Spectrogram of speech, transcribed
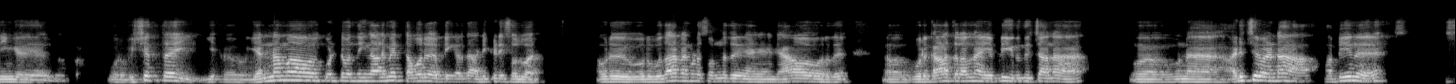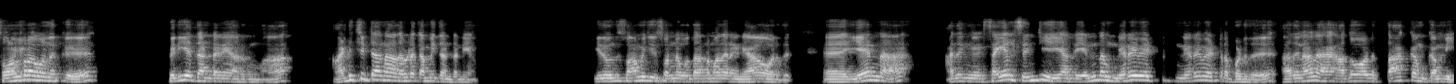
நீங்க ஒரு விஷயத்த எண்ணமா கொண்டு வந்தீங்கனாலுமே தவறு அப்படிங்கறத அடிக்கடி சொல்வார். அவரு ஒரு உதாரணம் கூட சொன்னது ஞாபகம் வருது. ஒரு காலத்துல எல்லாம் எப்படி இருந்துச்சானா உன்னை அடிச்சிட வேண்டாம் அப்படின்னு சொல்றவனுக்கு பெரிய தண்டனையா இருக்குமா? அடிச்சுட்டானா அதை விட கம்மி தண்டனையா? இது வந்து சுவாமிஜி சொன்ன உதாரணமா தான் எனக்கு ஞாபகம் வருது. ஏன்னா அதுங்க செயல் செஞ்சு அந்த எண்ணம் நிறைவேற்ற நிறைவேற்றப்படுது. அதனால அதோட தாக்கம் கம்மி.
